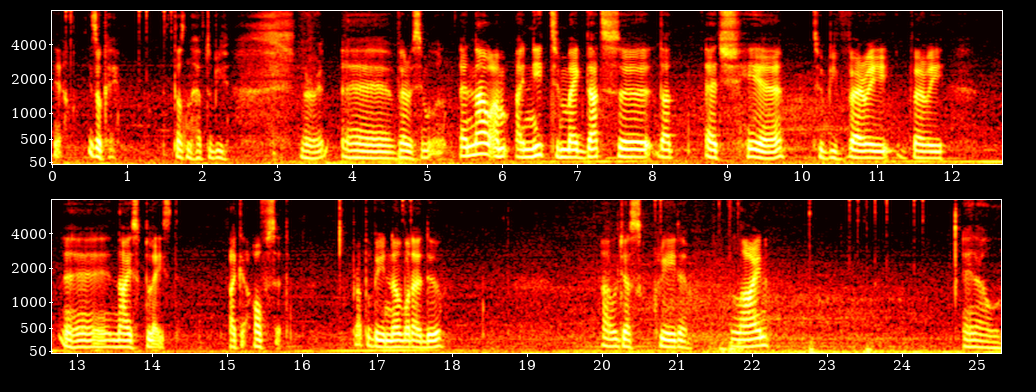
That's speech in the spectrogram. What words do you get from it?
yeah it's okay. It doesn't have to be very uh, very similar. And now I'm I need to make that uh, that edge here to be very very uh, nice placed like an offset. Probably know what I do. I will just create a line and I'll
